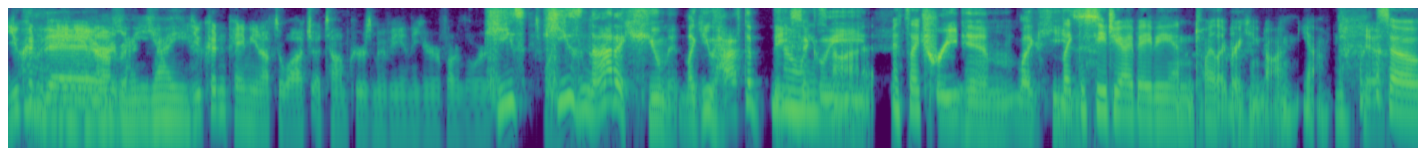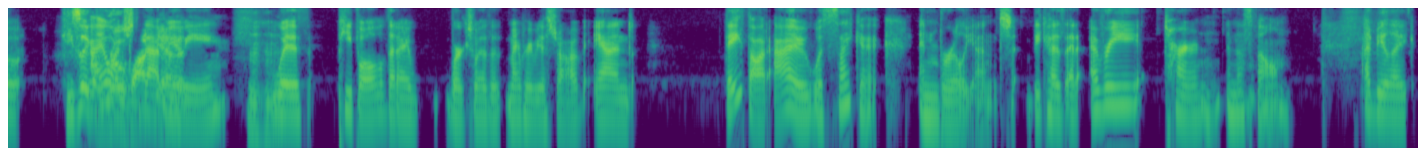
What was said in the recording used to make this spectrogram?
You couldn't pay me enough. good. You couldn't pay me enough to watch a Tom Cruise movie in the year of our Lord. He's he's not a human. Like you have to No, he's basically not. it's like treat him like he's like the CGI baby in Twilight Breaking Dawn. Yeah. Yeah. So He's like a I watched that yeah, movie mhm. with people that I worked with at my previous job, and they thought I was psychic and brilliant because at every turn in this film, I'd be like,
